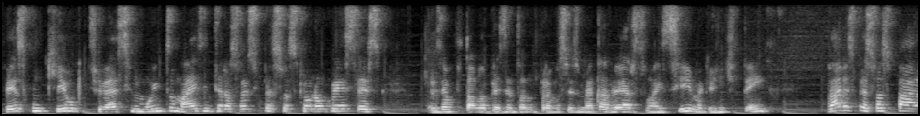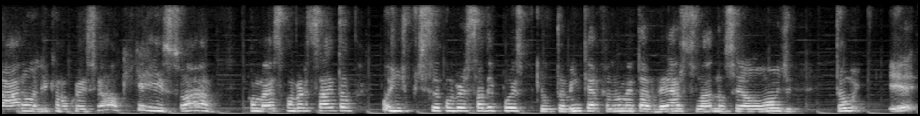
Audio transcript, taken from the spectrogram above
fez com que eu tivesse muito mais interações com pessoas que eu não conhecesse. Por exemplo, estava apresentando para vocês o metaverso lá em cima, que a gente tem. Várias pessoas pararam ali que eu não conhecia. Ah, o que, que é isso? Ah, começa a conversar e tal. Pô, a gente precisa conversar depois, porque eu também quero fazer um metaverso lá, não sei aonde. Então, e,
